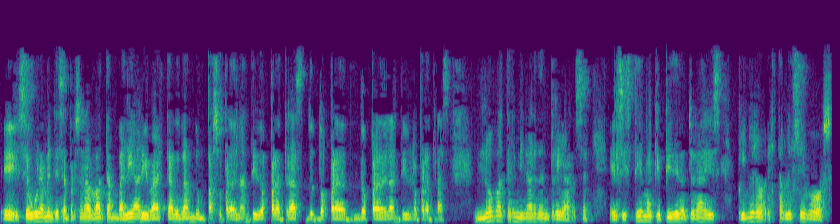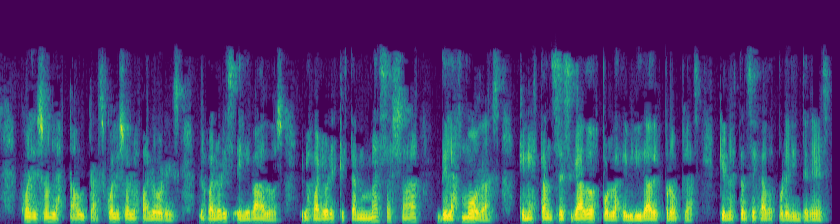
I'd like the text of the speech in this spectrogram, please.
eh, seguramente esa persona va a tambalear y va a estar dando un paso para adelante y dos para atrás, dos para, dos para adelante y uno para atrás. No va a terminar de entregarse. El sistema que pide la Torah es, primero establece vos cuáles son las pautas, cuáles son los valores, los valores elevados, los valores que están más allá de las modas, que no están sesgados por las debilidades propias, que no están sesgados por el interés,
